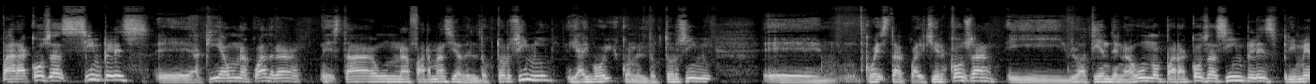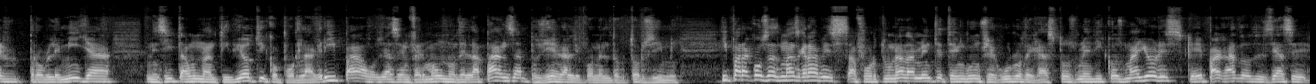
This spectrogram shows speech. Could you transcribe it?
Para cosas simples, eh, aquí a una cuadra está una farmacia del doctor Simi y ahí voy con el doctor Simi eh, cuesta cualquier cosa y lo atienden a uno para cosas simples, primer problemilla, necesita un antibiótico por la gripa o ya se enfermó uno de la panza, pues llégale con el doctor Simi. Y para cosas más graves, afortunadamente tengo un seguro de gastos médicos mayores que he pagado desde hace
